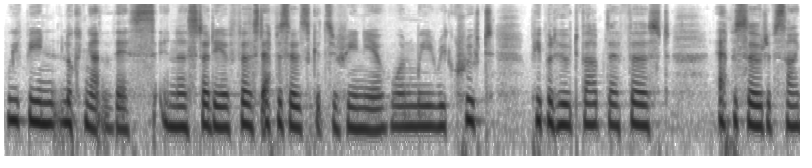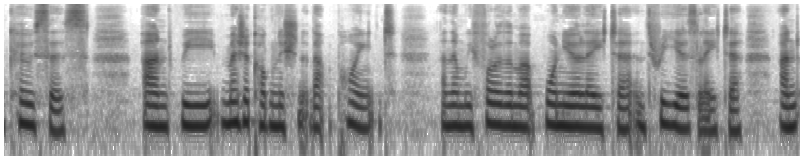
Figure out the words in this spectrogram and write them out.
We've been looking at this in a study of first episode schizophrenia when we recruit people who've developed their first episode of psychosis and we measure cognition at that point and then we follow them up one year later and three years later, and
